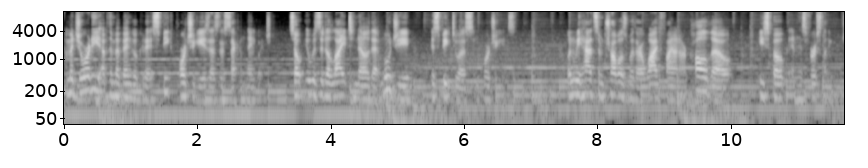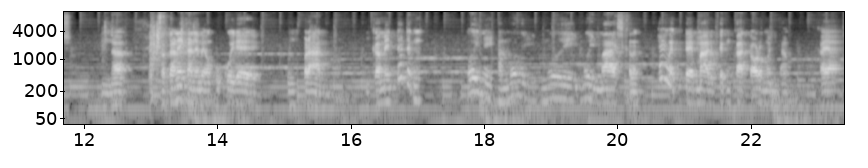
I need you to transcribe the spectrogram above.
A majority of the Mabengo Kure speak Portuguese as their second language, so it was a delight to know that Muji could speak to us in Portuguese. When we had some troubles with our Wi Fi on our call, though, he spoke in his first language. Na me un. Kame tete Oi muy muy muy. Kaya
